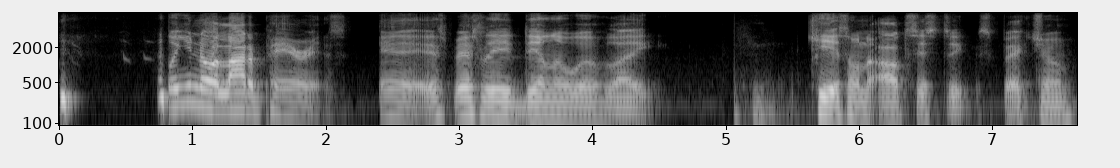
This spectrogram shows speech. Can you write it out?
well, you know, a lot of parents, eh, especially dealing with like kids on the autistic spectrum,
